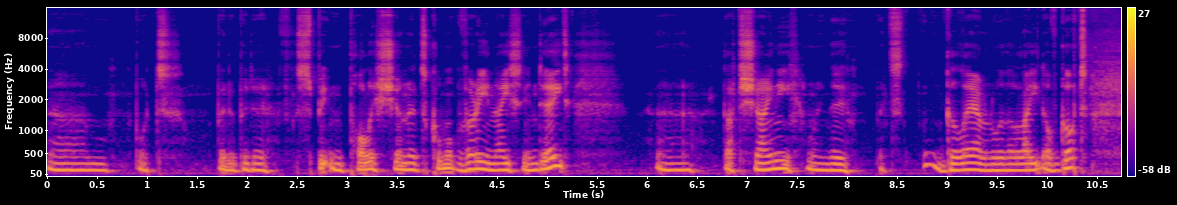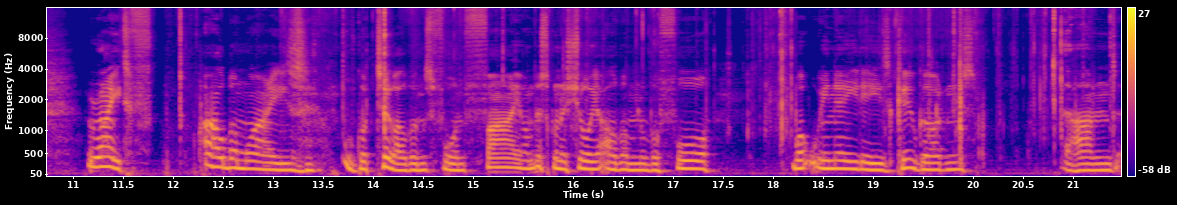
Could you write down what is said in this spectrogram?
um, but a bit, a bit of spit and polish and it's come up very nice indeed. Uh, that's shiny, I mean the, it's glaring with the light I've got. Right, album wise, we've got two albums, four and five. I'm just going to show you album number four. What we need is Kew Gardens, and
